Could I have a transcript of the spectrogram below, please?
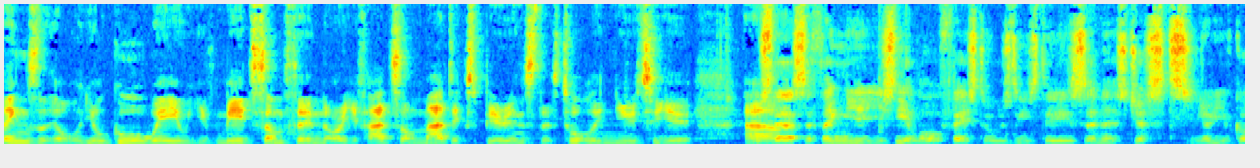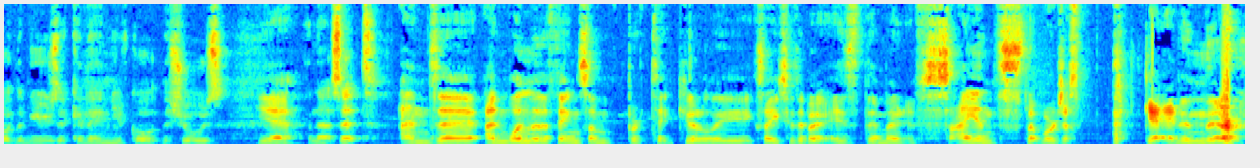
things that you'll, go away. You've made something, or you've had some mad experience that's totally new to you. Um, that's the thing. You, you see a lot of festivals these days, and it's just you know you've got the music and then you've got the shows, yeah, and that's it. and uh, and one of the things I'm particularly excited about is the amount of science that we're just getting in there.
